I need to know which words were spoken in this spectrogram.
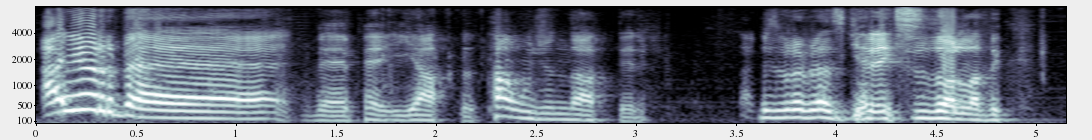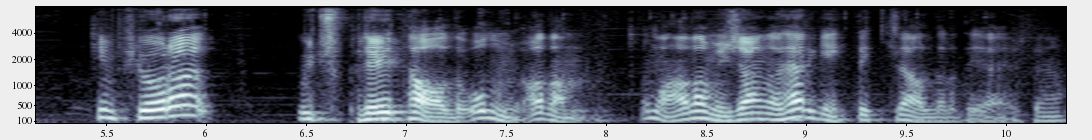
Hayır be! VP iyi attı. Tam ucunda attı herif. Biz burada biraz gereksiz zorladık. Şimdi Fiora 3 plate aldı. Oğlum adam Ulan adamın jungle her gankte kill aldırdı ya herif ya.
